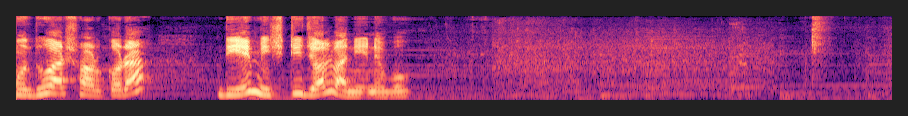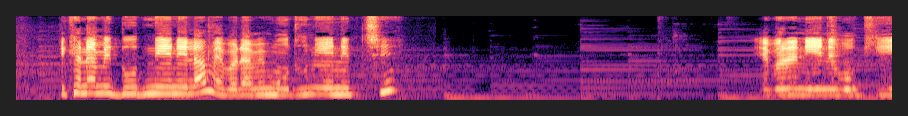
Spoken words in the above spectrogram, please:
মধু আর শর্করা দিয়ে মিষ্টি জল বানিয়ে নেব। এখানে আমি দুধ নিয়ে নিলাম, এবারে আমি মধু নিয়ে নিচ্ছি। এবারে নিয়ে নেব ঘি।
